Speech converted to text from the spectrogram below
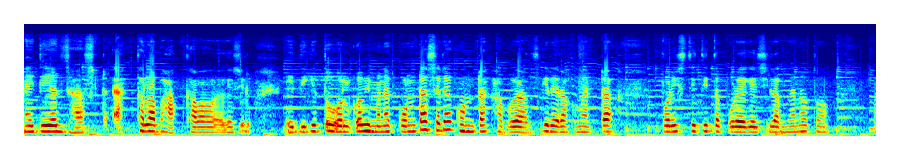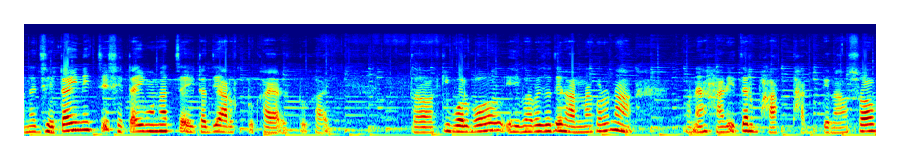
এইদিকে জাস্ট এক থালা ভাত খাওয়া হয়ে গেছিল। এইদিকে তো ওলকপি মানে কোনটা সেটা কোনটা খাব? আজকের এরকম একটা পরিস্থিতিতে পড়ে গেছিলাম, জানো তো? মানে যেটাই নিচ্ছি সেটাই মনে হচ্ছে, এটা দিয়ে আর একটু খাই, আর একটু খাই। তা কি বলব? এইভাবে যদি রান্না করো না মানে হাঁড়িতে আর ভাত থাকবে না। সব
